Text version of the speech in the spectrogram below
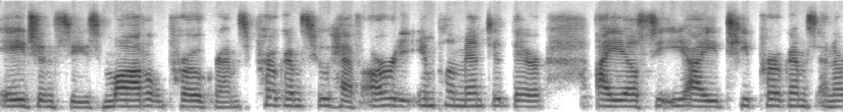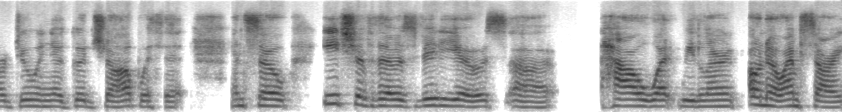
agencies, model programs, programs who have already implemented their ILCE, IET programs and are doing a good job with it. And so each of those videos, uh, how, what we learned, oh no, I'm sorry,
